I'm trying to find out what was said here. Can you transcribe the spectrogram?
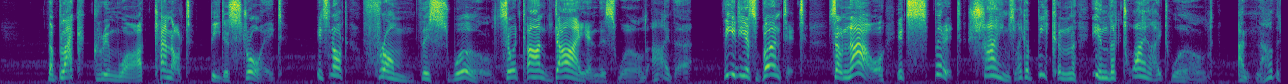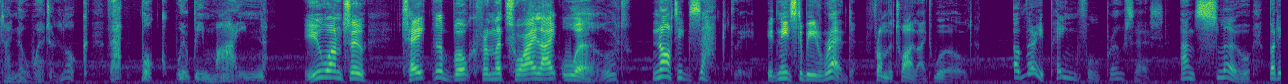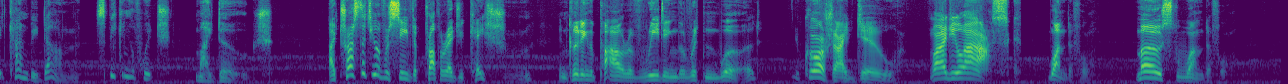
The Black Grimoire cannot be destroyed. It's not from this world, so it can't die in this world either. The idiots burnt it, so now its spirit shines like a beacon in the Twilight world. And now that I know where to look, that book will be mine. You want to take the book from the Twilight world? Not exactly. It needs to be read from the Twilight world. A very painful process, and slow, but it can be done. Speaking of which, my Doge, I trust that you have received a proper education, including the power of reading the written word. Of course I do. Why do you ask? Wonderful. Most wonderful.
